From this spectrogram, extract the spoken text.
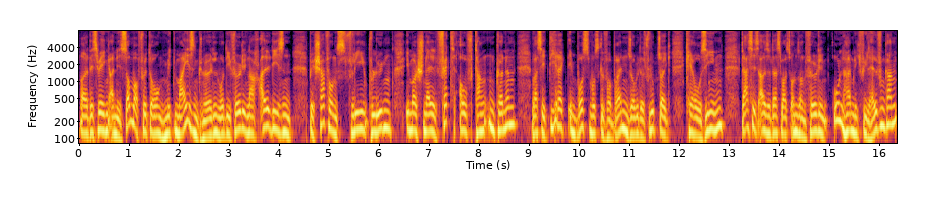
Äh, deswegen eine Sommerfütterung mit Meisenknödeln, wo die Vögel nach all diesen Beschaffungsflügen immer schnell Fett auftanken können, was sie direkt im Brustmuskel verbrennen, so wie das Flugzeug Kerosin. Das ist also das, was unseren Vögeln unheimlich viel helfen kann.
